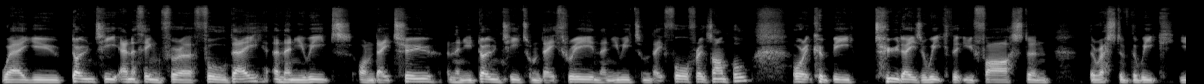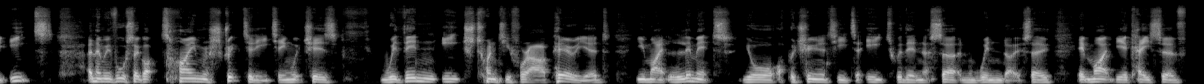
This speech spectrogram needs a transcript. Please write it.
where you don't eat anything for a full day and then you eat on day two and then you don't eat on day three and then you eat on day four, for example. Or it could be two days a week that you fast and the rest of the week you eat. And then we've also got time restricted eating, which is within each 24 hour period, you might limit your opportunity to eat within a certain window. So it might be a case of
